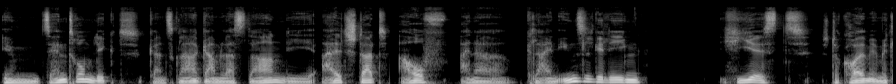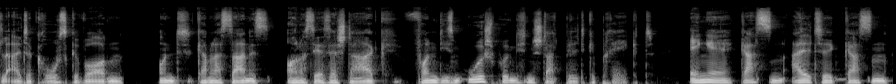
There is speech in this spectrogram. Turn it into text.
Im Zentrum liegt ganz klar Gamla Stan, die Altstadt, auf einer kleinen Insel gelegen. Hier ist Stockholm im Mittelalter groß geworden und Gamla Stan ist auch noch sehr, sehr stark von diesem ursprünglichen Stadtbild geprägt. Enge Gassen, alte Gassen.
